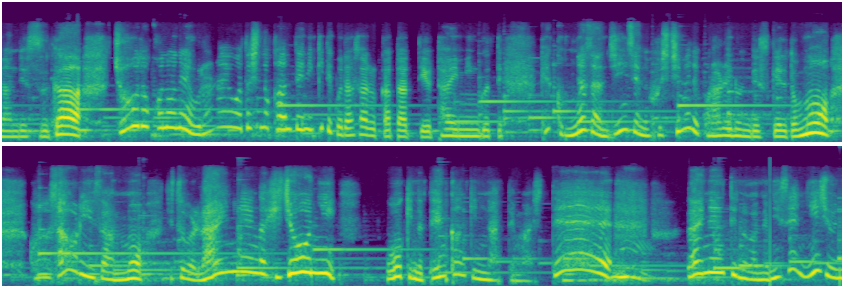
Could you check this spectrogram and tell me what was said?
なんですがちょうどこのね占いを私の鑑定に来てくださる方っていうタイミングって結構皆さん人生の節目で来られるんですけれどもこのサオリンさんも実は来年が非常に大きな転換期になってまして、来年っていうのがね2022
